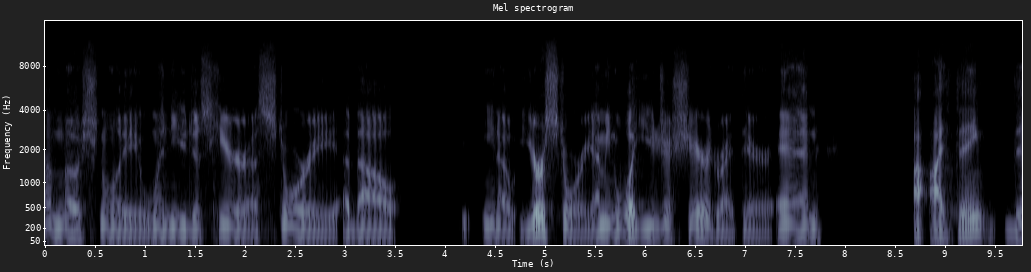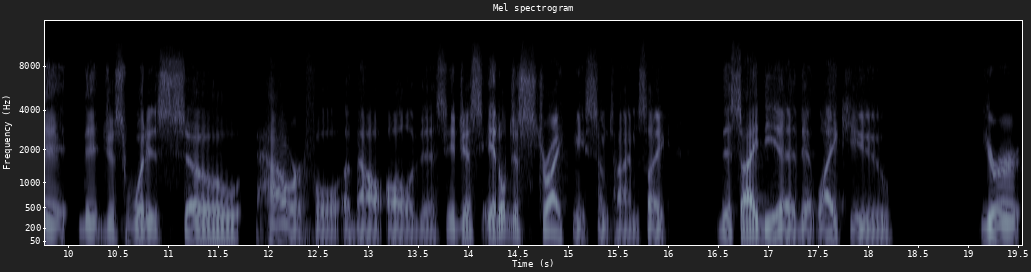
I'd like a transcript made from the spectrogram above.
emotionally when you just hear a story about you know your story i mean what you just shared right there and I, think that that just what is so powerful about all of this, it just it'll just strike me sometimes like this idea that like you, you're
